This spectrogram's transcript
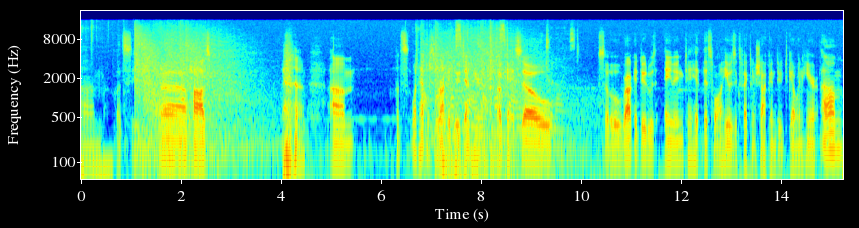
Um, let's see. Uh, pause. um, let's. What happens to Rocket Dude down here? Okay, so so Rocket Dude was aiming to hit this wall. He was expecting Shotgun Dude to go in here. Um,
